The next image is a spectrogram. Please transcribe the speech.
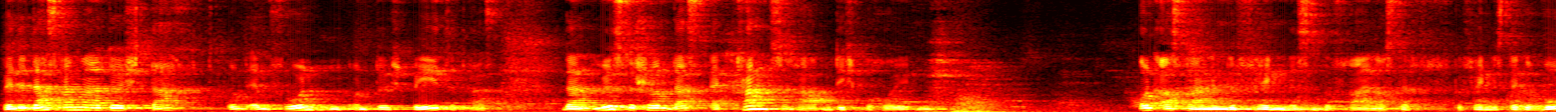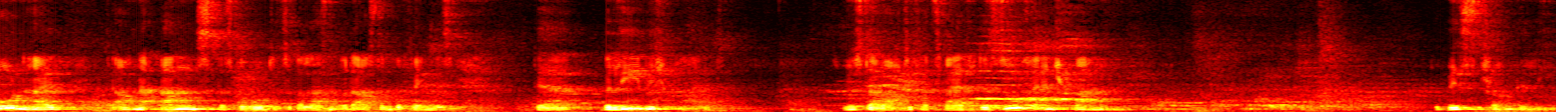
Wenn du das einmal durchdacht und empfunden und durchbetet hast, dann müsste schon das erkannt zu haben dich beruhigen und aus deinen Gefängnissen befreien, aus dem Gefängnis der Gewohnheit, auch eine Angst, das Gewohnte zu verlassen, oder aus dem Gefängnis der Beliebigkeit. Es müsste aber auch die verzweifelte Suche entspannen Du bist schon geliebt.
